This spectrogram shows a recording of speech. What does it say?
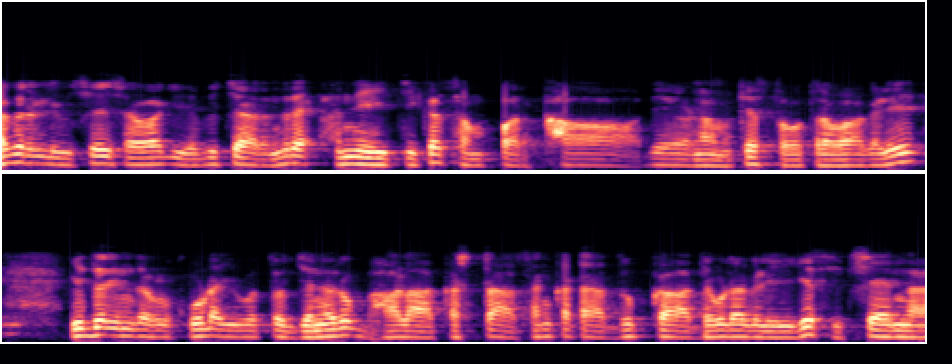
ಅದರಲ್ಲಿ ವಿಶೇಷವಾಗಿ ವ್ಯಭಿಚಾರ ಅಂದರೆ ಅನೈತಿಕ ಸಂಪರ್ಕ. ದೇವರ ನಾಮಕ್ಕೆ ಸ್ತೋತ್ರವಾಗಲಿ. ಇದರಿಂದ ಕೂಡ ಇವತ್ತು ಜನರು ಬಹಳ ಕಷ್ಟ, ಸಂಕಟ, ದುಃಖ, ದೌಡಗಳಿಗೆ ಶಿಕ್ಷೆಯನ್ನು,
